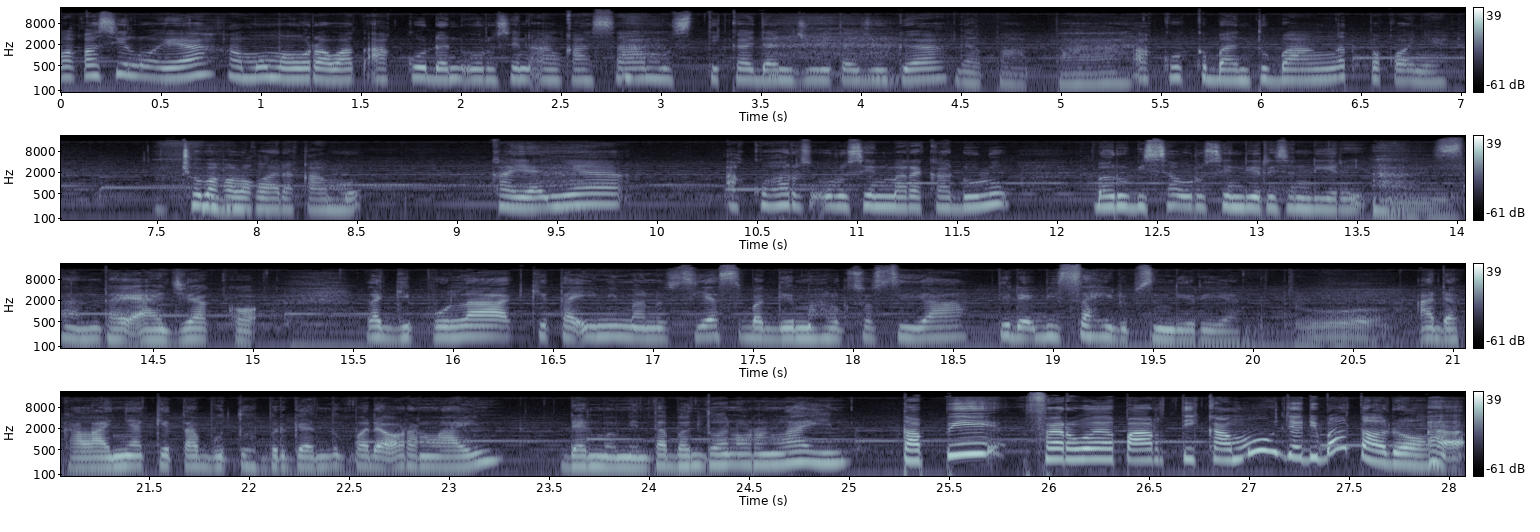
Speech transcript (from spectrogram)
makasih loh ya kamu mau rawat aku dan urusin angkasa, Mustika dan Juwita juga. Gak apa-apa. Aku kebantu banget pokoknya. Coba kalau nggak ada kamu, kayaknya aku harus urusin mereka dulu, baru bisa urusin diri sendiri. Santai aja kok. Lagi pula kita ini manusia sebagai makhluk sosial tidak bisa hidup sendirian. Betul. Ada kalanya kita butuh bergantung pada orang lain dan meminta bantuan orang lain. Tapi farewell party kamu jadi batal dong. Ah,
